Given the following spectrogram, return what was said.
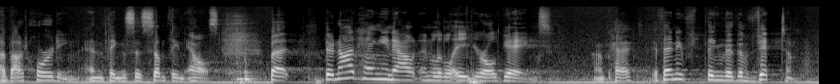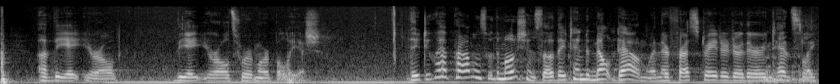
about hoarding and things as something else. But they're not hanging out in little eight-year-old gangs, okay? If anything, they're the victim of the eight-year-old, the eight-year-olds who are more bullyish. They do have problems with emotions, though. They tend to melt down when they're frustrated or they're intensely.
